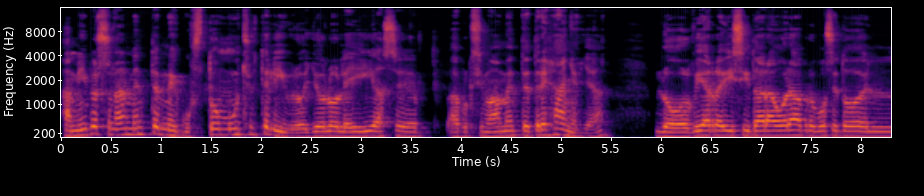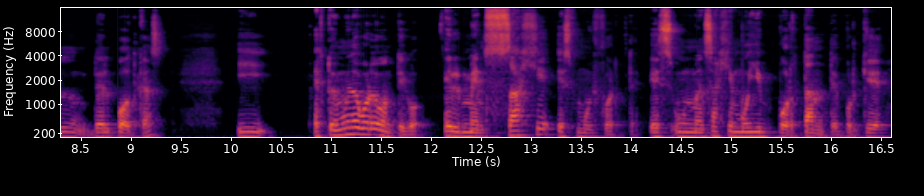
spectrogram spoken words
A mí personalmente me gustó mucho este libro. Yo lo leí hace aproximadamente tres años ya. Lo volví a revisitar ahora a propósito del, del podcast. Y estoy muy de acuerdo contigo. El mensaje es muy fuerte. Es un mensaje muy importante porque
